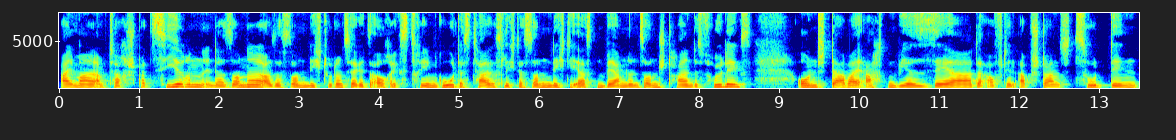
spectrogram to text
einmal am Tag spazieren in der Sonne. Also das Sonnenlicht tut uns ja jetzt auch extrem gut. Das Tageslicht, das Sonnenlicht, die ersten wärmenden Sonnenstrahlen des Frühlings. Und dabei achten wir sehr auf den Abstand zu den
